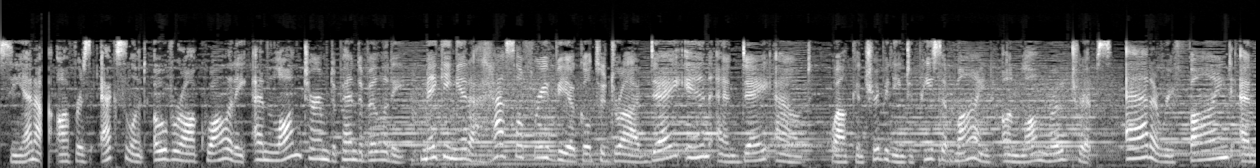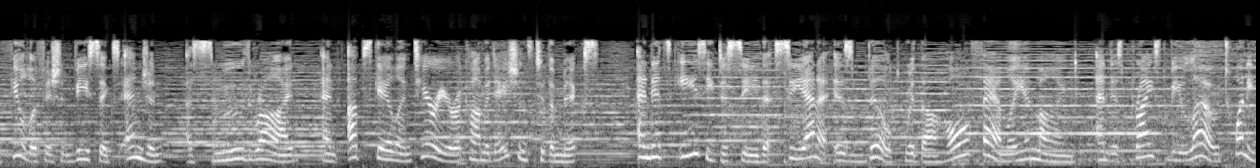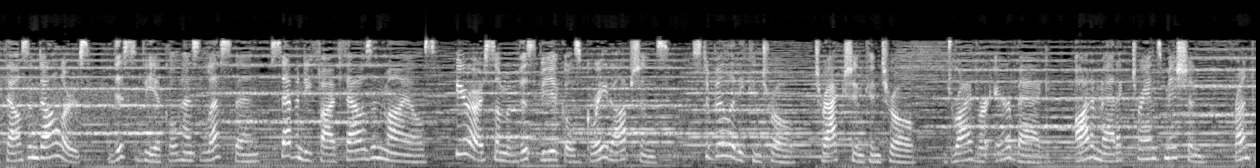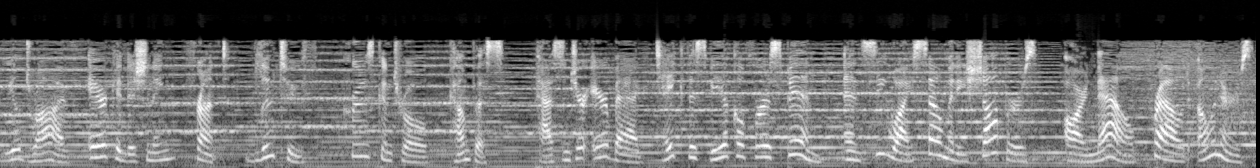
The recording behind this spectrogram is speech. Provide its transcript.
Sienna offers excellent overall quality and long-term dependability, making it a hassle-free vehicle to drive day in and day out, while contributing to peace of mind on long road trips. Add a refined and fuel-efficient V6 engine, a smooth ride, and upscale interior accommodations to the mix, and it's easy to see that Sienna is built with the whole family in mind and is priced below $20,000. This vehicle has less than 75,000 miles. Here are some of this vehicle's great options. Stability control, traction control, driver airbag, automatic transmission, front wheel drive, air conditioning, front, Bluetooth, cruise control, compass, passenger airbag. Take this vehicle for a spin and see why so many shoppers are now proud owners.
